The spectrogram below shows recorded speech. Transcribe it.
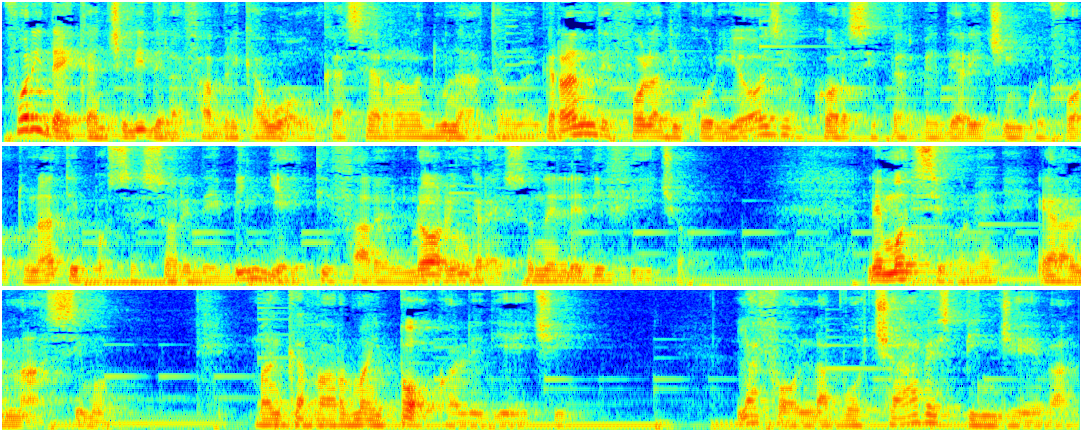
Fuori dai cancelli della fabbrica Wonka si era radunata una grande folla di curiosi accorsi per vedere i cinque fortunati possessori dei biglietti fare il loro ingresso nell'edificio. L'emozione era al massimo. Mancava ormai poco alle dieci. La folla vociava e spingeva,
